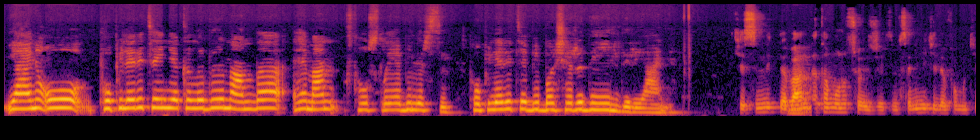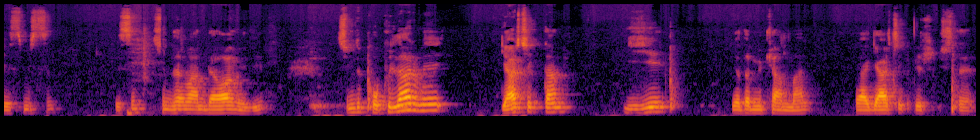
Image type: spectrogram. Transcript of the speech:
yani o popülariteyi yakaladığın anda hemen toslayabilirsin. Popülarite bir başarı değildir yani. Kesinlikle ben de tam onu söyleyecektim. Senin iki lafımı kesmişsin. Kesin. Şimdi hemen devam edeyim. Şimdi popüler ve gerçekten iyi ya da mükemmel veya gerçek bir işte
